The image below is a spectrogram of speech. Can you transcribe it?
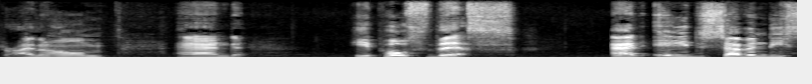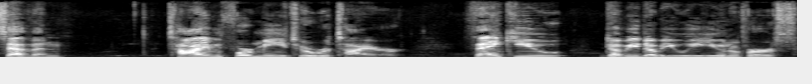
driving home, And he posts this At age 77, time for me to retire. Thank you, WWE Universe.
